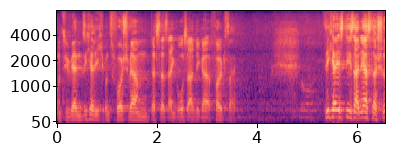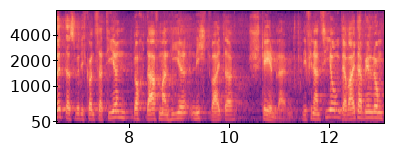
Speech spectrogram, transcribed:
Und Sie werden sicherlich uns vorschwärmen, dass das ein großartiger Erfolg sei. Sicher ist dies ein erster Schritt, das würde ich konstatieren. Doch darf man hier nicht weiter stehen bleiben. Die Finanzierung der Weiterbildung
